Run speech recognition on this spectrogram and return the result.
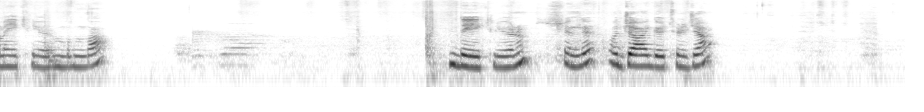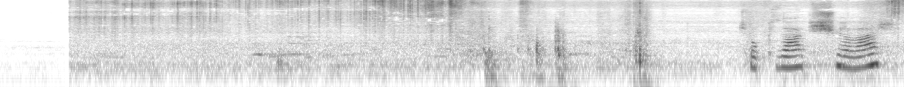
Tamamı ekliyorum bunda. de ekliyorum. Şimdi ocağa götüreceğim. Çok güzel pişiyorlar.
